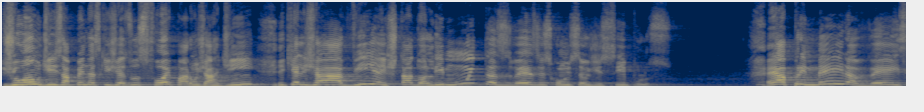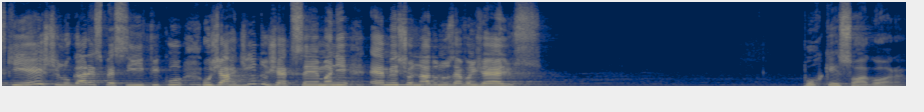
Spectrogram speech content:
João diz apenas que Jesus foi para um jardim e que ele já havia estado ali muitas vezes com os seus discípulos. É a primeira vez que este lugar específico, o jardim do Getsemane, é mencionado nos evangelhos. Por que só agora?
